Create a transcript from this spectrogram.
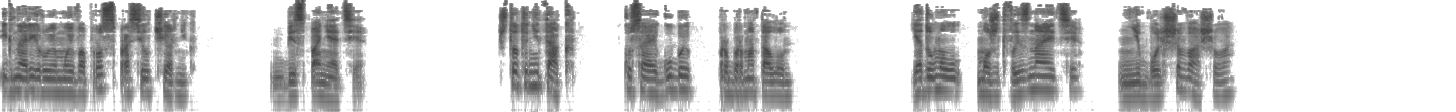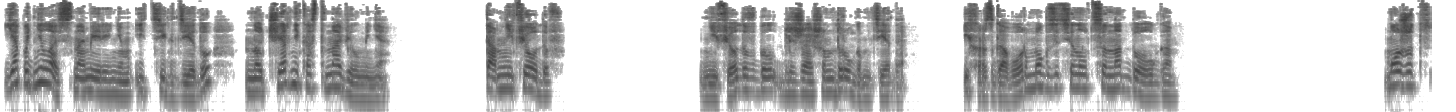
Игнорируя мой вопрос, спросил Черник. Без понятия. Что-то не так, кусая губы, пробормотал он. Я думал, может, вы знаете, не больше вашего. Я поднялась с намерением идти к деду, но Черник остановил меня. Там не Федов. Нефедов был ближайшим другом деда. Их разговор мог затянуться надолго. «Может,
